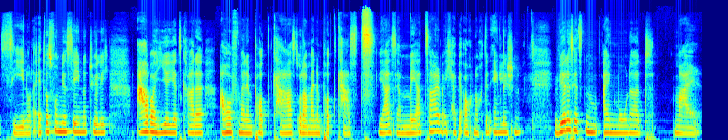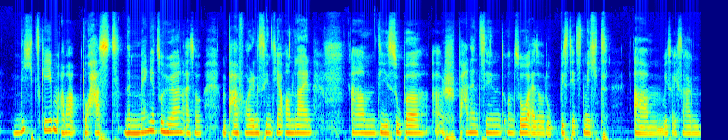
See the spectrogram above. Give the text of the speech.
sehen oder etwas von mir sehen natürlich. Aber hier jetzt gerade auf meinem Podcast oder meinen Podcasts, ja, ist ja Mehrzahl, weil ich habe ja auch noch den englischen, wird es jetzt ein Monat mal nichts geben, aber du hast eine Menge zu hören. Also ein paar Folgen sind ja online, ähm, die super äh, spannend sind und so. Also du bist jetzt nicht, ähm, wie soll ich sagen,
